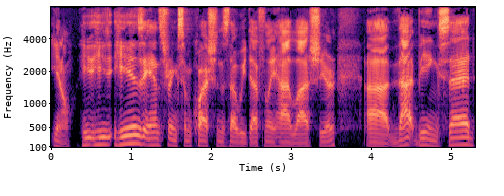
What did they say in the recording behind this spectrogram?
you know he, he he is answering some questions that we definitely had last year. Uh, that being said,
